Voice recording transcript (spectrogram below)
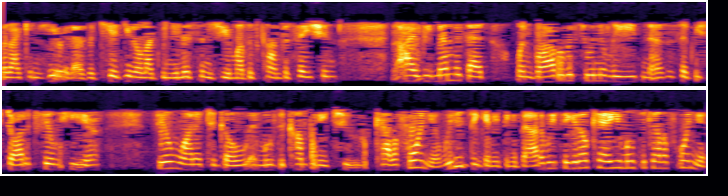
but I can hear it as a kid, you know, like when you listen to your mother's conversation. I remember that when Barbara was doing the lead, and as I said, we started Phil here, Phil wanted to go and move the company to California. We didn't think anything about it. We figured, okay, you move to California.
